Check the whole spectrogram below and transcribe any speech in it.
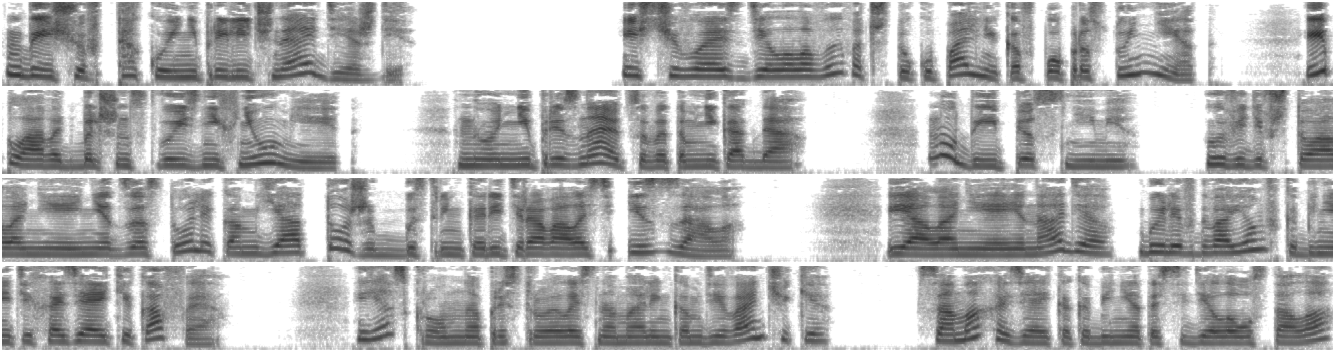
да еще в такой неприличной одежде. Из чего я сделала вывод, что купальников попросту нет, и плавать большинство из них не умеет. Но не признаются в этом никогда. Ну да и пес с ними. Увидев, что Аланея нет за столиком, я тоже быстренько ретировалась из зала. И Аланея и Надя были вдвоем в кабинете хозяйки кафе. Я скромно пристроилась на маленьком диванчике. Сама хозяйка кабинета сидела у стола,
